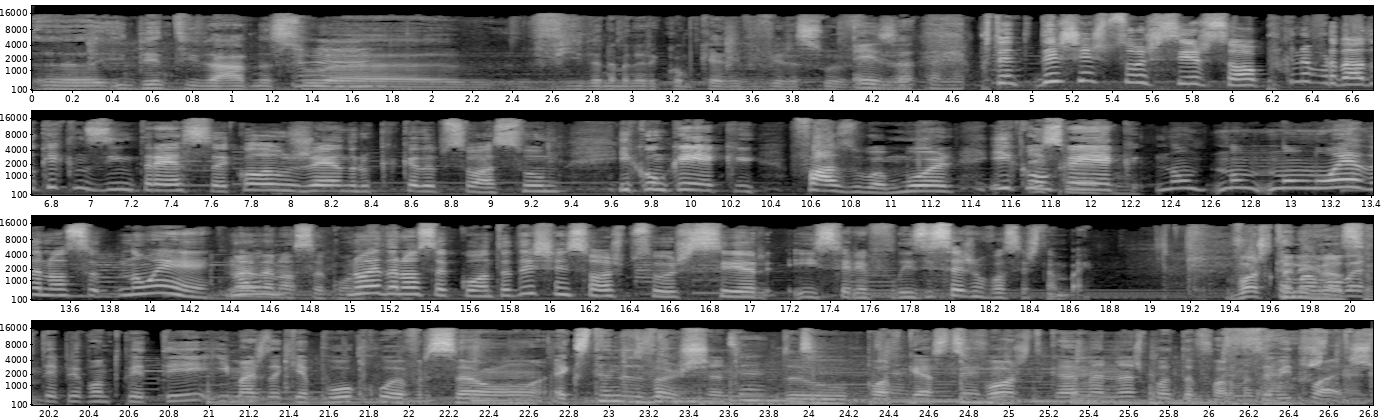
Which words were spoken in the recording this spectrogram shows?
eh, identidade, na sua vida, na maneira como querem viver a sua vida. Exatamente. Portanto, deixem as pessoas ser só, porque na verdade o que é que nos interessa? Qual é o género que cada pessoa assume e com quem é que faz o amor e com Isso quem mesmo. é que. Não, não, não, não é da nossa. Não é. Não é da nossa conta. Não é da nossa conta. Deixem só as pessoas ser e serem felizes e sejam vocês também. Voz de rtp.pt e mais daqui a pouco a versão extended version do podcast Voz de Cama nas plataformas habituais.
